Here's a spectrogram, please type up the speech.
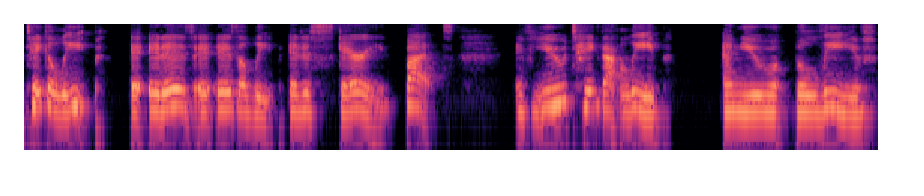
take a leap. It, it is it is a leap. It is scary. But if you take that leap and you believe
